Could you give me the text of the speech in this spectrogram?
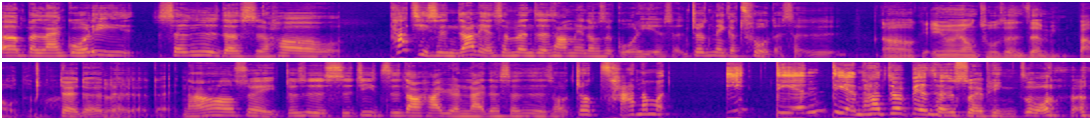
呃，本来国立生日的时候，他其实你知道，连身份证上面都是国立的生，就是那个错的生日。哦，因为用出生证明报的嘛。对对对对对。然后，所以就是实际知道他原来的生日的时候，就差那么一点点，他就变成水瓶座了。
